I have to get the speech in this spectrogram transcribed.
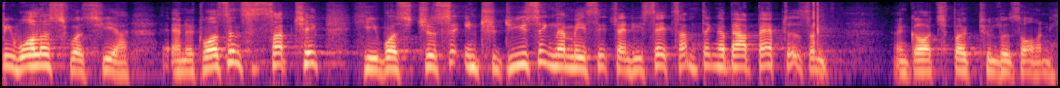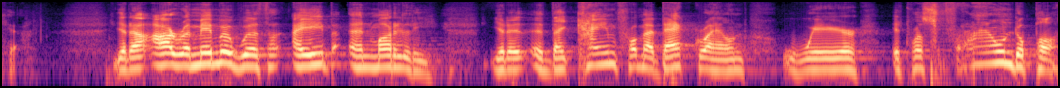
B. Wallace was here, and it wasn't a subject. He was just introducing the message, and he said something about baptism, and God spoke to Lazon here. You know, I remember with Abe and Marley, you know, they came from a background where it was frowned upon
